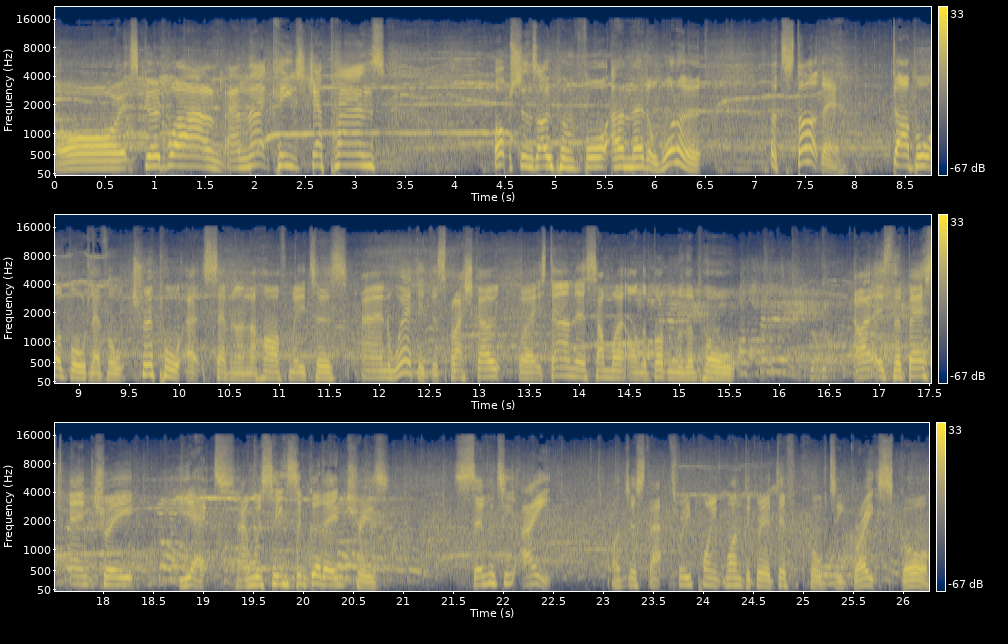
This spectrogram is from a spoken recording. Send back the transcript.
Oh, it's good one. And that keeps Japan's options open for a medal. What a good start there. Double at board level, triple at seven and a half meters. And where did the splash go? Well, it's down there somewhere on the bottom of the pool. Uh, it's the best entry yet. And we're seeing some good entries. 78 on just that 3.1 degree of difficulty. Great score.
